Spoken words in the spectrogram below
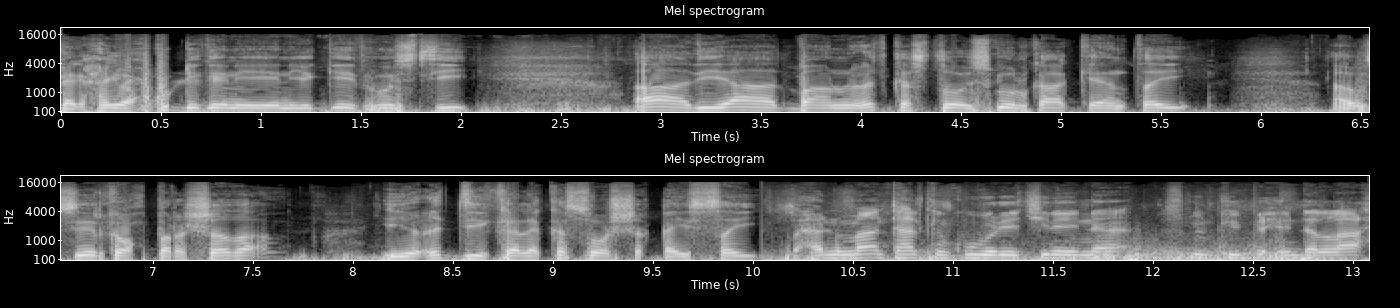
dhagaxay wax ku dhiganayeen iyo geed hoostii aad iyo aad baanu cid kastooo iskuulkaa keentay wasiirka waxbarashada iyo ciddii kale ka soo shaqaysay. Waxaanu maanta halkan ku wareejinaynaa iskuulkii bixin dhallaax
